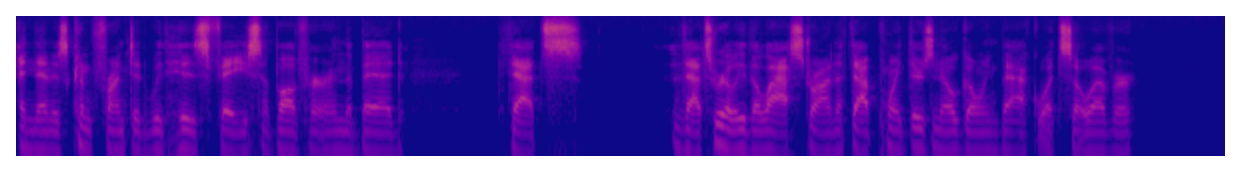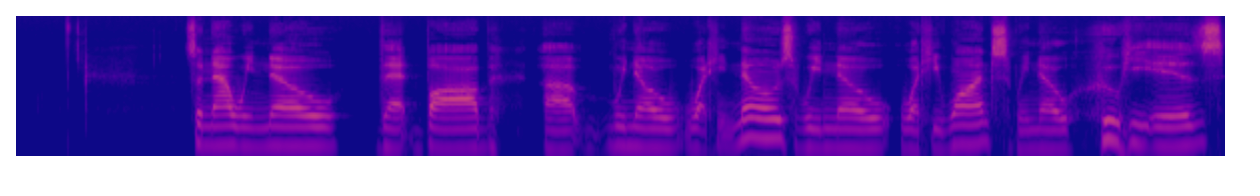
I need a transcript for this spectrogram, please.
and then is confronted with his face above her in the bed, that's that's really the last straw. And at that point, there's no going back whatsoever. So now we know that Bob, uh, we know what he knows, we know what he wants, we know who he is,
